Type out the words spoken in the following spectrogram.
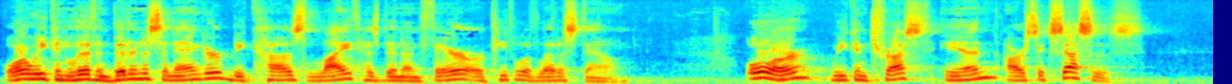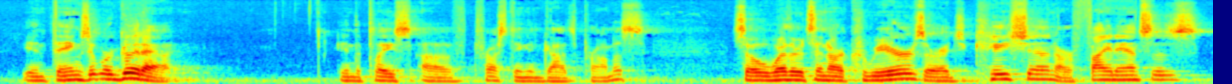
Or we can live in bitterness and anger because life has been unfair or people have let us down. Or we can trust in our successes, in things that we're good at, in the place of trusting in God's promise. So, whether it's in our careers, our education, our finances,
